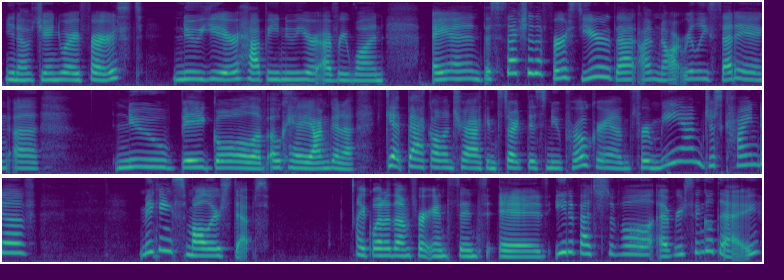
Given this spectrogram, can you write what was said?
you know, January 1st. New Year. Happy New Year, everyone. And this is actually the first year that I'm not really setting a new big goal of, okay, I'm going to get back on track and start this new program. For me, I'm just kind of making smaller steps. Like one of them, for instance, is eat a vegetable every single day,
